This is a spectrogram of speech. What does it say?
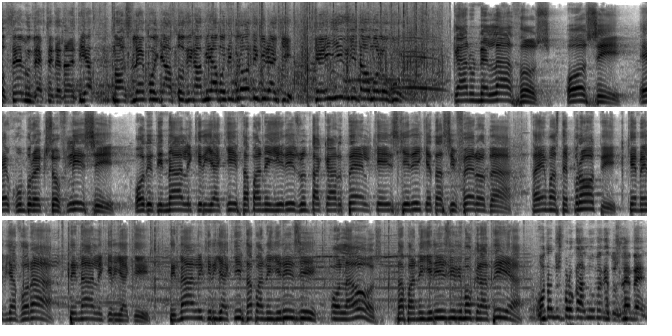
47% θέλουν δεύτερη τετραετία. Μας βλέπω για αυτοδυναμία από την πρώτη Κυριακή. Και οι ίδιοι τα ομολογούν. Κάνουν λάθος όσοι έχουν προεξοφλήσει ότι την άλλη Κυριακή θα πανηγυρίζουν τα καρτέλ και οι ισχυροί και τα συμφέροντα. Θα είμαστε πρώτοι και με διαφορά την άλλη Κυριακή. Την άλλη Κυριακή θα πανηγυρίζει ο λαός, θα πανηγυρίζει η δημοκρατία. Όταν τους προκαλούμε και τους λέμε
